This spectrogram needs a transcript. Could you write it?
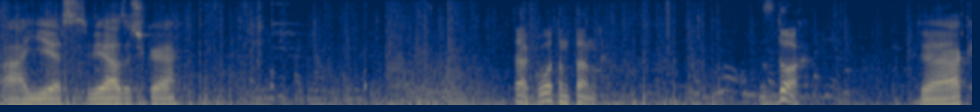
А, есть, связочка. Так, вот он танк. Сдох. Так.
